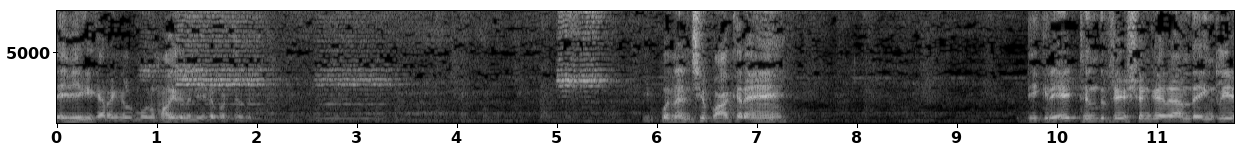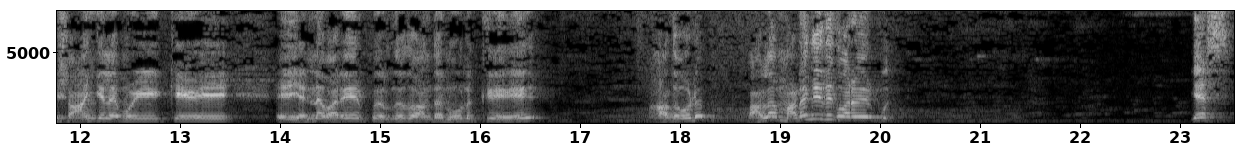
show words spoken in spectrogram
தெய்வீக கரங்கள் மூலமாக இது வெளியிடப்பட்டது. இப்ப நினைச்சு பார்க்குறேன் தி கிரேட் ஹிந்துசேஷங்கிற அந்த இங்கிலீஷ் ஆங்கில மொழிக்கு என்ன வரவேற்பு இருந்ததோ அந்த நூலுக்கு அதோட பல மடங்கு இதுக்கு வரவேற்பு. Yes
